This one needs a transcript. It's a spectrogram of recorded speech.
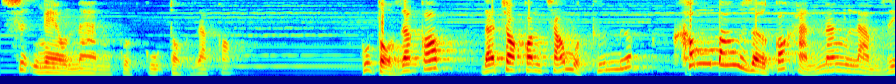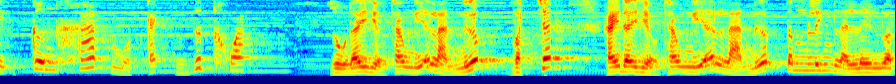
sự nghèo nàn của cụ tổ Jacob. Cụ tổ Jacob đã cho con cháu một thứ nước không bao giờ có khả năng làm dịu cơn khát một cách dứt khoát. Dù đây hiểu theo nghĩa là nước vật chất hay đây hiểu theo nghĩa là nước tâm linh là lề luật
